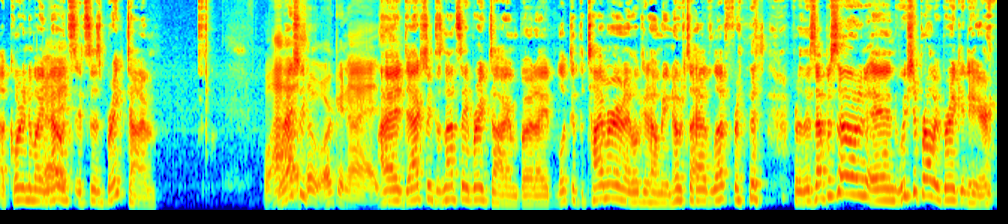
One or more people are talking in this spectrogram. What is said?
According to my All right. notes, it says break time. Wow, We're actually- so organized. I, it actually does not say break time, but I looked at the timer and I looked at how many notes I have left for this for this episode, and we should probably break it here,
